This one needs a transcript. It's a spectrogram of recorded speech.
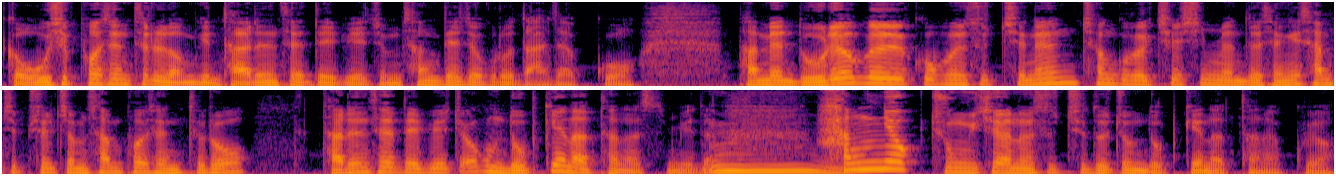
그러니까 50%를 넘긴 다른 세대에 비해 좀 상대적으로 낮았고 반면 노력을 꼽은 수치는 1970년대생이 37.3%로 다른 세대에 비해 조금 높게 나타났습니다. 음. 학력 중시하는 수치도 좀 높게 나타났고요.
